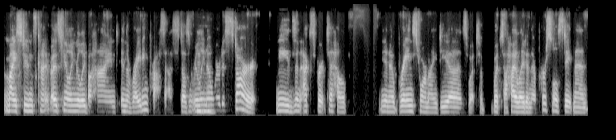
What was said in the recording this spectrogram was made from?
my students kind of is feeling really behind in the writing process doesn't really mm-hmm. know where to start needs an expert to help you know brainstorm ideas what to what to highlight in their personal statement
